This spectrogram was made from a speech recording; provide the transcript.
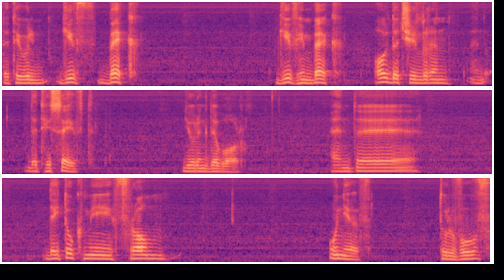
that he will give back, give him back all the children and that he saved during the war. And uh, they took me from Uniev to Lvov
